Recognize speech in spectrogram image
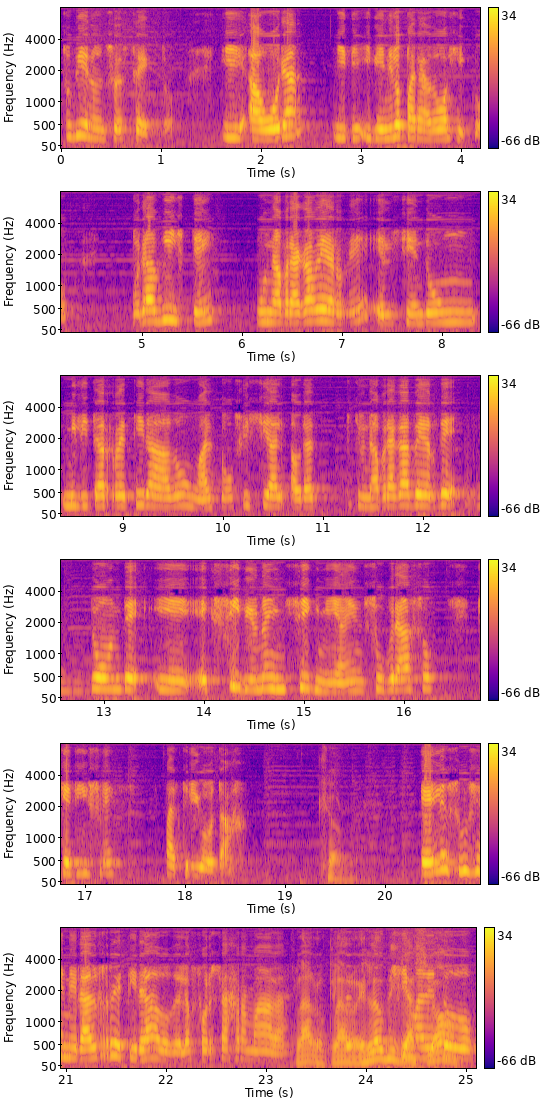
tuvieron su efecto. Y ahora, y, viene lo paradójico, ahora viste una braga verde, él siendo un militar retirado, un alto oficial, ahora una braga verde donde eh, exhibe una insignia en su brazo que dice patriota. Él es un general retirado de las Fuerzas Armadas. Claro, claro, es la humillación. de todo,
